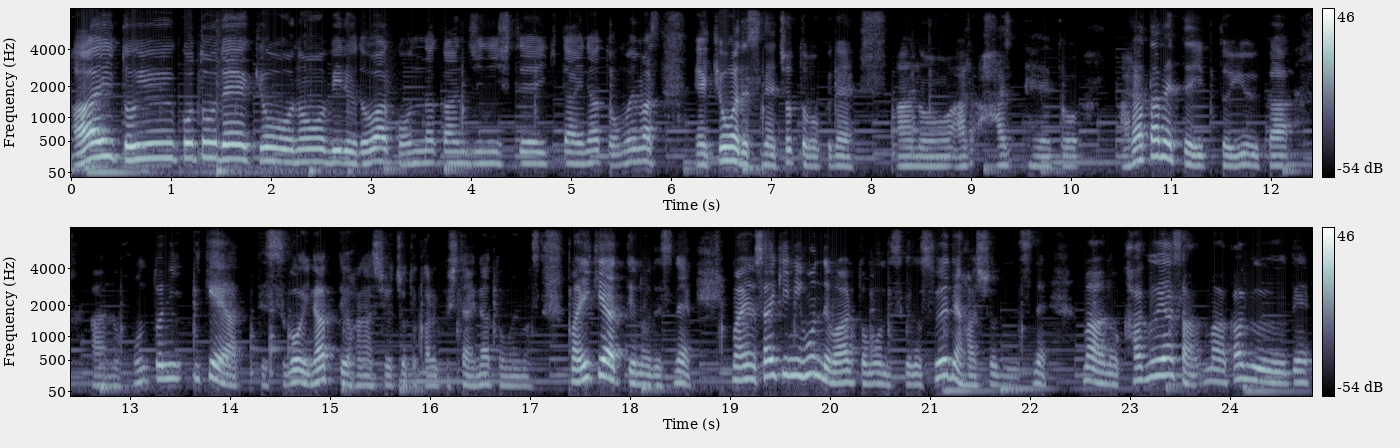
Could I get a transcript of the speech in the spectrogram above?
はいということで今日のビルドはこんな感じにしていきたいなと思います。え今日はですねちょっと僕ねあのあはえっ、ー、と改めてというかあの本当に IKEA ってすごいなっていう話をちょっと軽くしたいなと思います。まあ、IKEA っていうのはですね、まあ、最近日本でもあると思うんですけど、スウェーデン発祥でですね、まあ、あの家具屋さん、まあ、家具で、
